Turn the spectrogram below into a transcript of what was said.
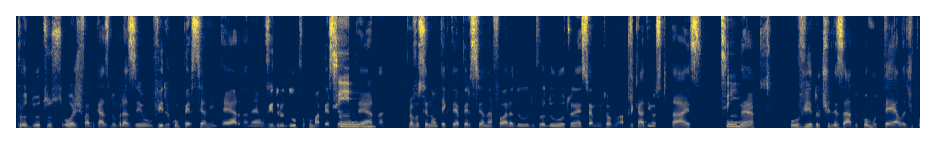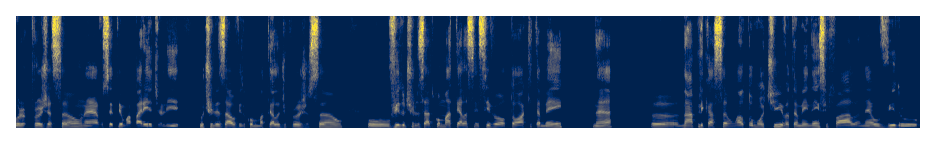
Produtos hoje fabricados no Brasil, vidro com persiana interna, né? Um vidro duplo com uma persiana Sim. interna para você não ter que ter a persiana fora do, do produto, né? Isso é muito aplicado em hospitais. Sim. Né? O vidro utilizado como tela de projeção, né? Você tem uma parede ali, utilizar o vidro como uma tela de projeção. O vidro utilizado como uma tela sensível ao toque também, né? Uh, na aplicação automotiva também nem se fala, né? O vidro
